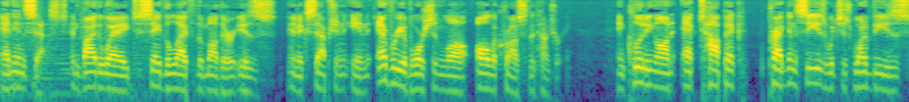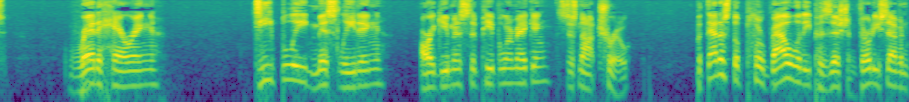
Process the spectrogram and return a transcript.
and incest. And by the way, to save the life of the mother is an exception in every abortion law all across the country, including on ectopic pregnancies, which is one of these red herring, deeply misleading arguments that people are making. It's just not true. But that is the plurality position, 37%.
